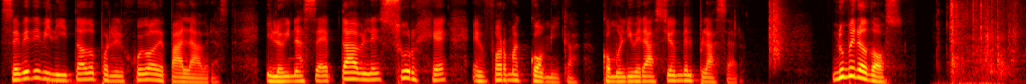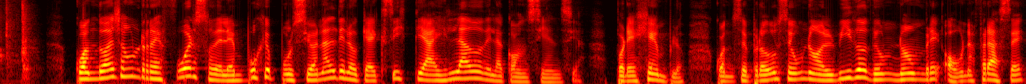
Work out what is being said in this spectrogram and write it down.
se ve debilitado por el juego de palabras, y lo inaceptable surge en forma cómica, como liberación del placer. Número 2 cuando haya un refuerzo del empuje pulsional de lo que existe aislado de la conciencia. Por ejemplo, cuando se produce un olvido de un nombre o una frase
